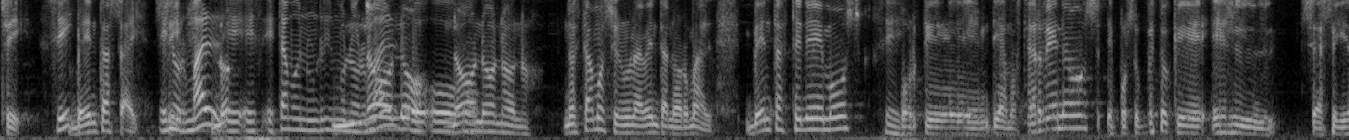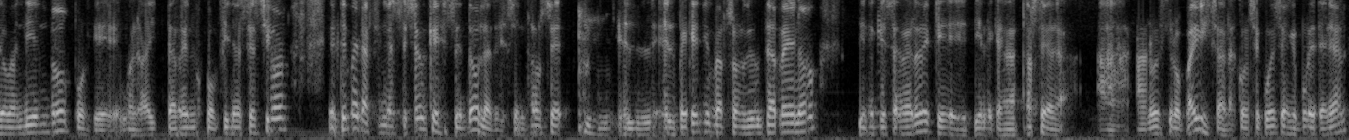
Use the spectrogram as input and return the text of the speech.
sí. ¿Sí? Ventas hay. ¿Es sí. normal? No- Eh, es- ¿Estamos en un ritmo normal? No, no, o- o- no, no, no, no. No estamos en una venta normal. Ventas tenemos porque, digamos, terrenos, eh, por supuesto que el- se ha seguido vendiendo porque, bueno, hay terrenos con financiación. El tema de la financiación que es en dólares. Entonces, el, el pequeño inversor de un terreno tiene que saber de que tiene que adaptarse a, a- a nuestro país, a las consecuencias que puede tener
